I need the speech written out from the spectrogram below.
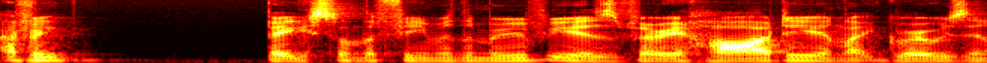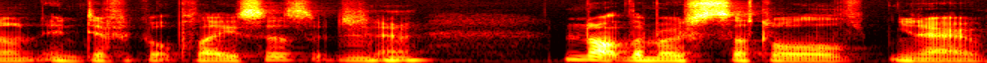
I think based on the theme of the movie is very hardy and like grows in in difficult places, which you know not the most subtle you know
